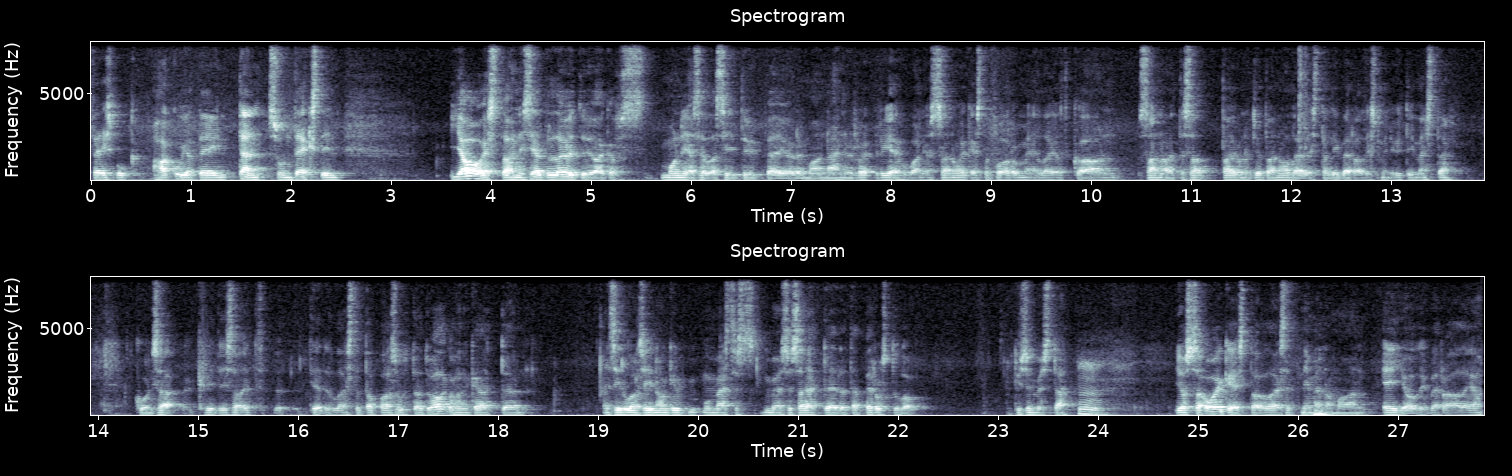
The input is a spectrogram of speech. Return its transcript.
Facebook-hakuja tein tämän sun tekstin jaoista, niin sieltä löytyy aika monia sellaisia tyyppejä, joiden mä oon nähnyt riehuvan jossain oikeista foorumeilla, jotka on sanoo, että sä oot tajunnut jotain oleellista liberalismin ytimestä, kun sä kritisoit tietynlaista tapaa suhtautua alkoholin käyttöön. Ja silloin siinä onkin mun mielestä myös, jos ajattelee tätä perustulokysymystä, mm. jossa oikeistolaiset nimenomaan ei ole liberaaleja,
